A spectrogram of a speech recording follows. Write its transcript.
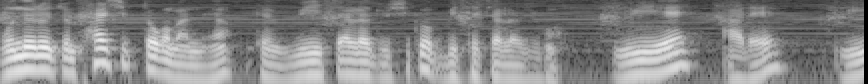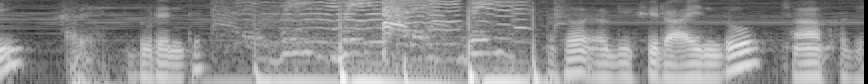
오늘은 좀 80도가 맞네요. 이렇게 위 잘라주시고 밑에 잘라주고. 위에 아래 위 아래. 노랜데? 그래서 여기 귀 라인도 정확하게.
